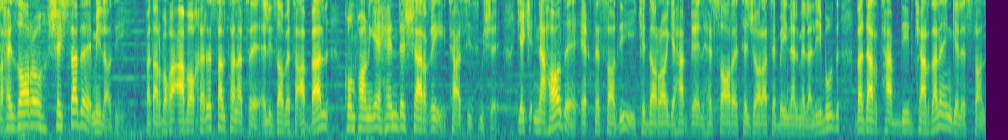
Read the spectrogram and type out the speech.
در 1600 میلادی. و در واقع اواخر سلطنت الیزابت اول کمپانی هند شرقی تأسیس میشه. یک نهاد اقتصادی که دارای حق انحصار تجارت بین المللی بود و در تبدیل کردن انگلستان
